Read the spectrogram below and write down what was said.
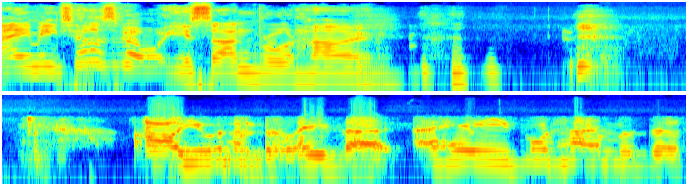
Amy, tell us about what your son brought home. Oh, you wouldn't believe it. He brought home with this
